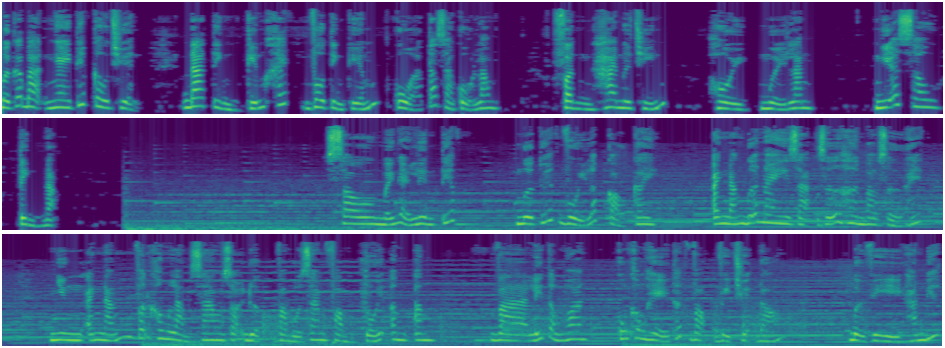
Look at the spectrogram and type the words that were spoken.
Mời các bạn nghe tiếp câu chuyện Đa tình kiếm khách vô tình kiếm của tác giả Cổ Long. Phần 29 Hồi 15 Nghĩa sâu, tình nặng. Sau mấy ngày liên tiếp, Mưa tuyết vùi lấp cỏ cây. Ánh nắng bữa nay rạng rỡ hơn bao giờ hết. Nhưng ánh nắng vẫn không làm sao dọi được vào một gian phòng tối âm âm. Và Lý Tầm Hoan cũng không hề thất vọng vì chuyện đó. Bởi vì hắn biết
